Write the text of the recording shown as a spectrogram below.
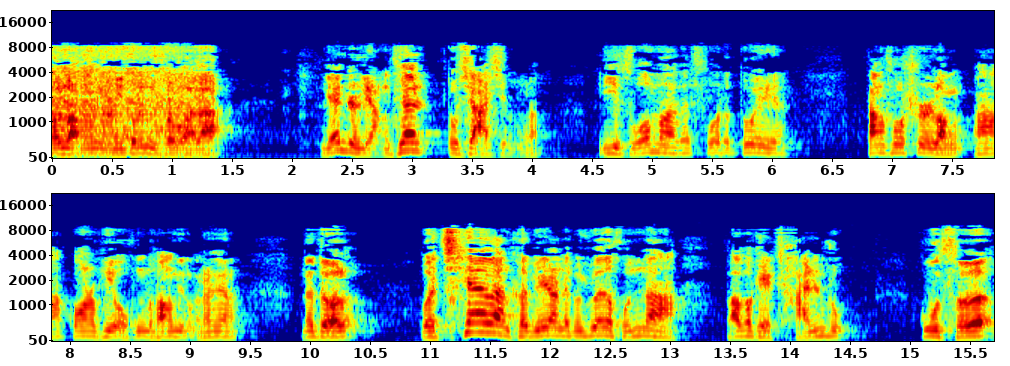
我冷，你冻死我了。”连着两天都吓醒了，一琢磨，他说的对呀。当初是冷啊，光着屁股轰到房顶上去了。那得了，我千万可别让那个冤魂呐把我给缠住。故此，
